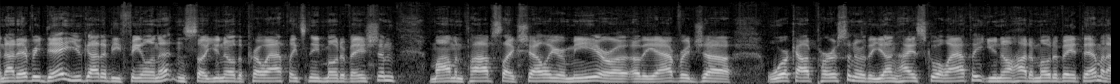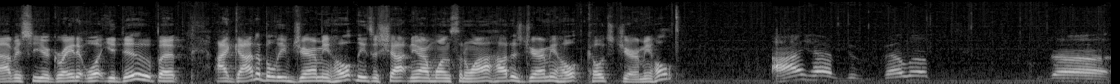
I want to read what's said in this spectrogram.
And not every day you got to be feeling it. And so, you know, the pro athletes need motivation. Mom and pops like Shelly or me or, or the average uh, workout person or the young high school athlete, you know how to motivate them. And obviously you're great at what you do. But I got to believe Jeremy Holt needs a shot in the arm once in a while. How does Jeremy Holt coach Jeremy Holt? I have developed the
